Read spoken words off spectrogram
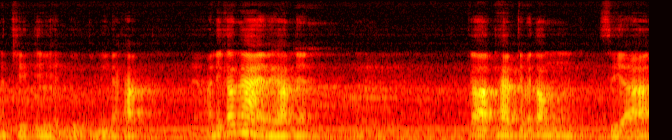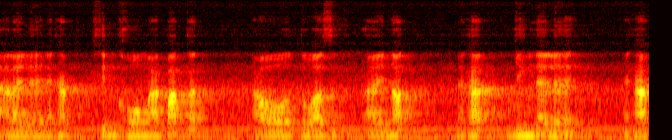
เทนชีตที่เห็นอยู่ตรงนี้นะครับเนี่ยอันนี้ก็ง่ายเลยครับเนี่ยก็แทบจะไม่ต้องเสียอะไรเลยนะครับ ขึ้นโครงมาปั๊บก็เอาตัวไอ้น็อตนะครับยิงได้เลยนะครับ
